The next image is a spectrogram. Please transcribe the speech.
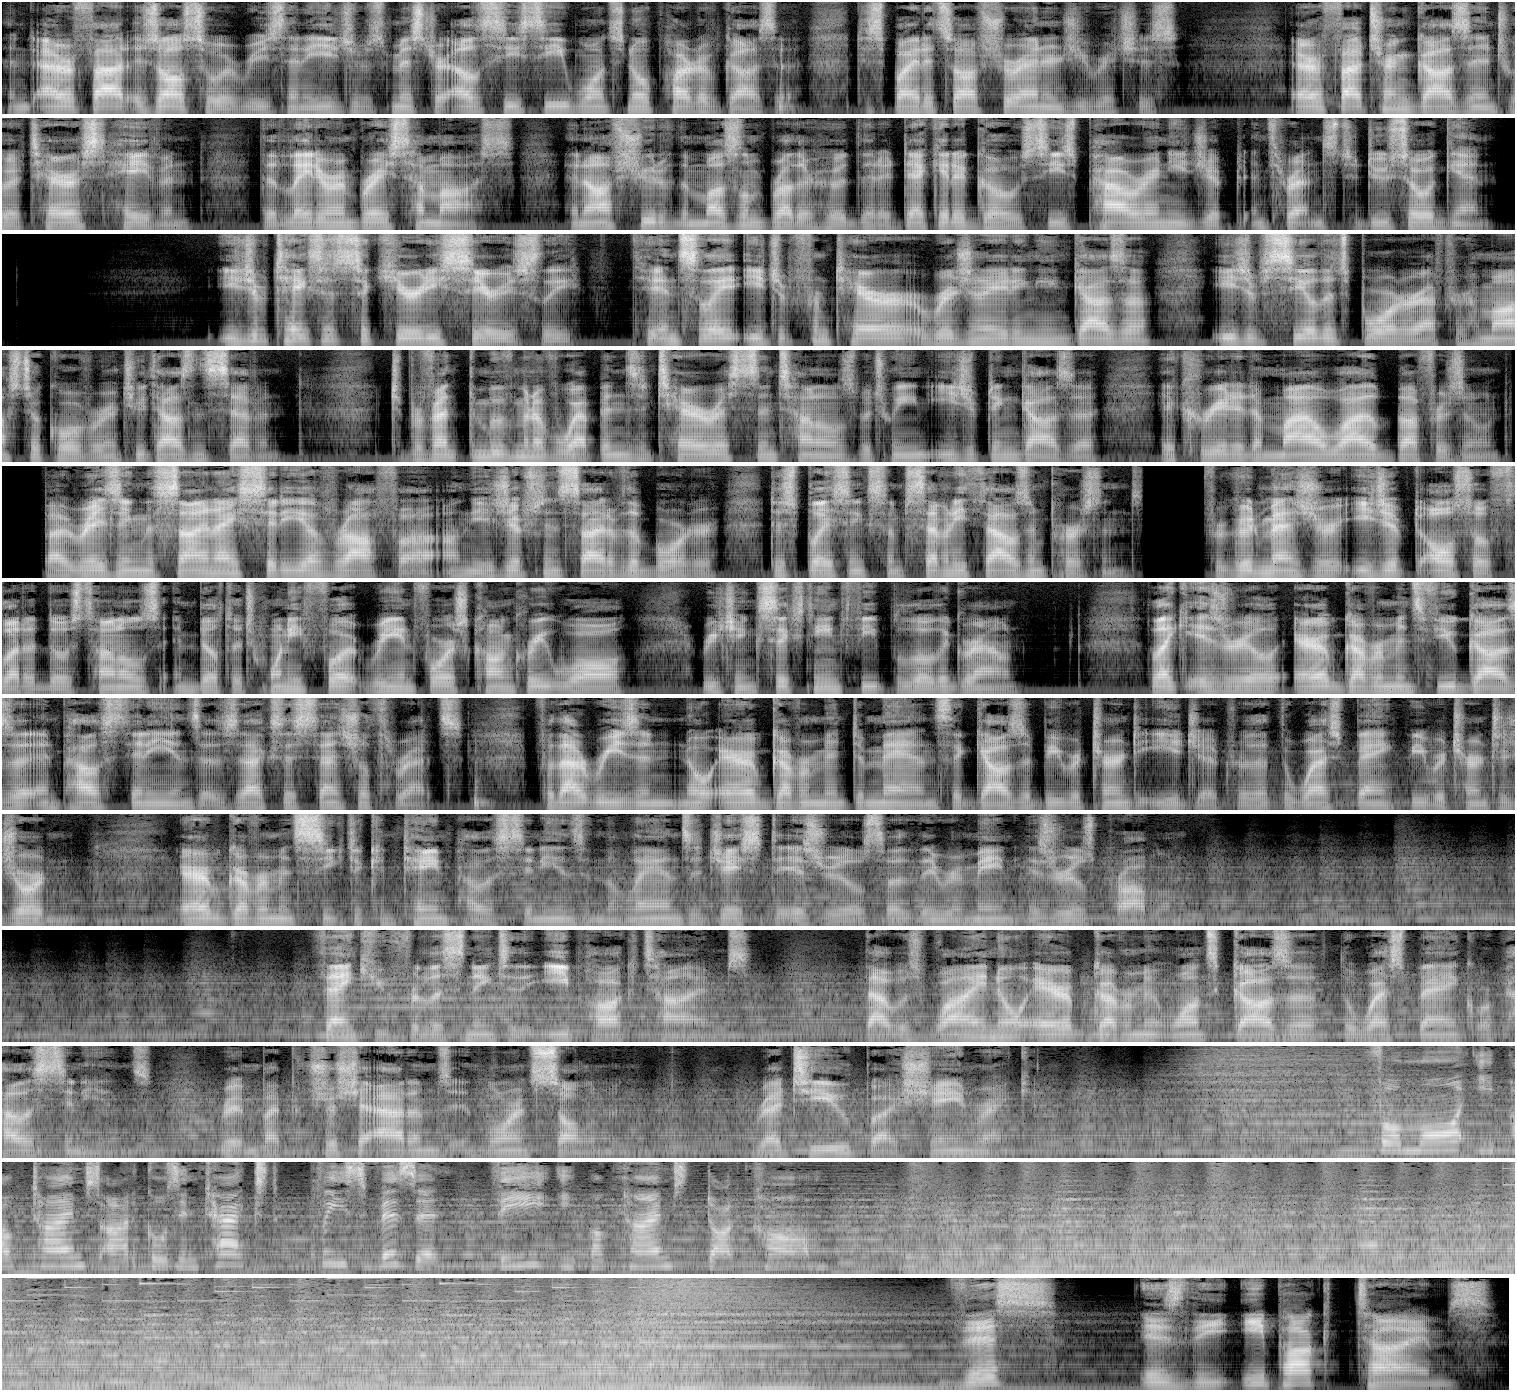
And Arafat is also a reason Egypt's Mr. Sisi wants no part of Gaza, despite its offshore energy riches. Arafat turned Gaza into a terrorist haven that later embraced Hamas, an offshoot of the Muslim Brotherhood that a decade ago seized power in Egypt and threatens to do so again. Egypt takes its security seriously. To insulate Egypt from terror originating in Gaza, Egypt sealed its border after Hamas took over in 2007. To prevent the movement of weapons and terrorists in tunnels between Egypt and Gaza, it created a mile wide buffer zone by razing the Sinai city of Rafah on the Egyptian side of the border, displacing some 70,000 persons. For good measure, Egypt also flooded those tunnels and built a 20 foot reinforced concrete wall reaching 16 feet below the ground. Like Israel, Arab governments view Gaza and Palestinians as existential threats. For that reason, no Arab government demands that Gaza be returned to Egypt or that the West Bank be returned to Jordan. Arab governments seek to contain Palestinians in the lands adjacent to Israel so that they remain Israel's problem. Thank you for listening to the Epoch Times. That was Why No Arab Government Wants Gaza, the West Bank, or Palestinians, written by Patricia Adams and Lawrence Solomon. Read to you by Shane Rankin. For more Epoch Times articles in text, please visit theepochtimes.com. This is the Epoch Times.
